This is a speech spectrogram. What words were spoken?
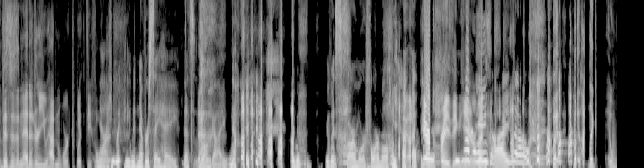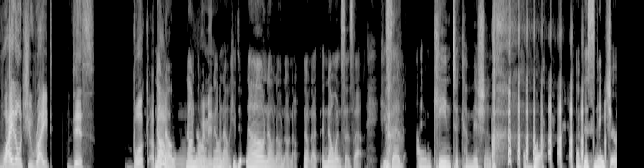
This is an editor you hadn't worked with before. Yeah, he would, he would never say "Hey." That's the wrong guy. No. it was it was far more formal. Yeah. I'm paraphrasing here, but hey guy. No, but but like, why don't you write this book about no, no, no, women? no, no. He did no, no, no, no, no, no, no. No one says that. He said, "I am keen to commission a book of this nature.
